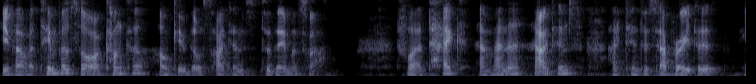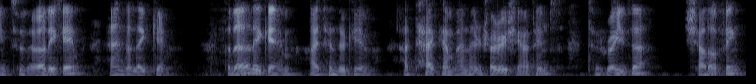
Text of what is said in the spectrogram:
If I have a Timbers or a Kunkka, I'll give those items to them as well. For attack and mana items, I tend to separate it into the early game and the late game. For the early game, I tend to give attack and mana generation items to Razor, Shadow Fiend,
